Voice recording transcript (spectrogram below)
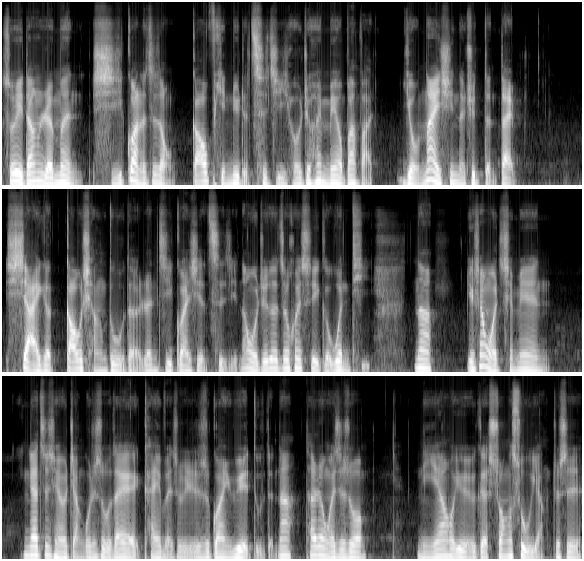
所以当人们习惯了这种高频率的刺激以后，就会没有办法有耐心的去等待下一个高强度的人际关系的刺激。那我觉得这会是一个问题。那也像我前面应该之前有讲过，就是我在看一本书，也就是关于阅读的。那他认为是说你要会有一个双素养，就是。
